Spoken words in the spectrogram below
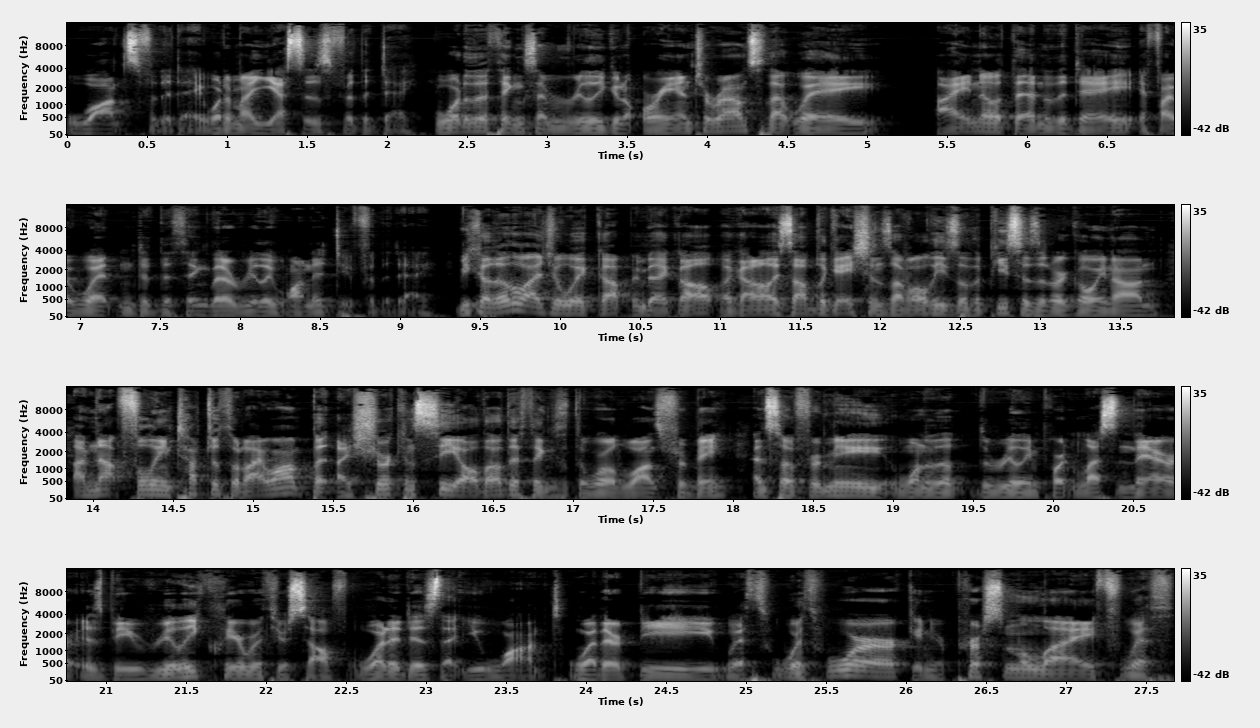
wants for the day? What are my yeses for the day? What are the things I'm really going to orient around? So that way I know at the end of the day if I went and did the thing that I really wanted to do for the day. Because otherwise you'll wake up and be like, oh, I got all these obligations. I have all these other pieces that are going on. I'm not fully in touch with what I want, but I sure can see all the other things that the world wants for me. And so for me, one of the, the really important lesson there is be really clear with yourself what it is that you want, whether it be with, with work, in your personal life, with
